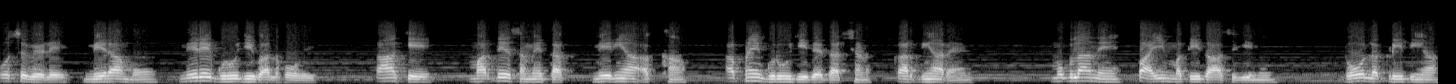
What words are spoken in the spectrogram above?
ਉਸ ਵੇਲੇ ਮੇਰਾ ਮੂੰਹ ਮੇਰੇ ਗੁਰੂ ਜੀ ਵੱਲ ਹੋਵੇ, ਤਾਂ ਕਿ ਮਰਦੇ ਸਮੇਂ ਤੱਕ ਮੇਰੀਆਂ ਅੱਖਾਂ ਆਪਣੇ ਗੁਰੂ ਜੀ ਦੇ ਦਰਸ਼ਨ ਕਰਦੀਆਂ ਰਹਿਣ। ਮੁਗਲਾਂ ਨੇ ਭਾਈ ਮਤੀ ਦਾਸ ਜੀ ਨੂੰ ਦੋ ਲੱਕੜੀ ਦੀਆਂ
